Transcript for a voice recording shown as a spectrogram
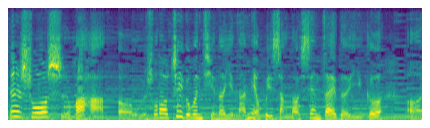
但是说实话哈，呃，我们说到这个问题呢，也难免会想到现在的一个呃，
